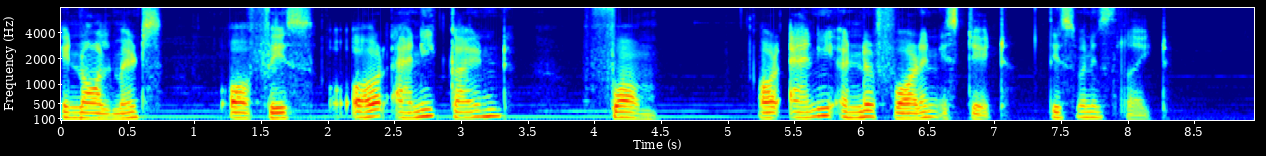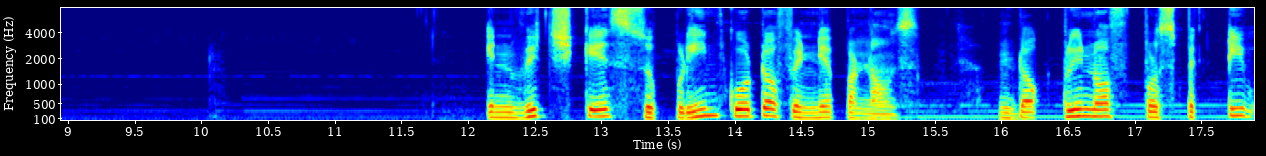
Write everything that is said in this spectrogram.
annulments, office, or any kind, form, or any under foreign state. This one is right. In which case Supreme Court of India pronounce doctrine of prospective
